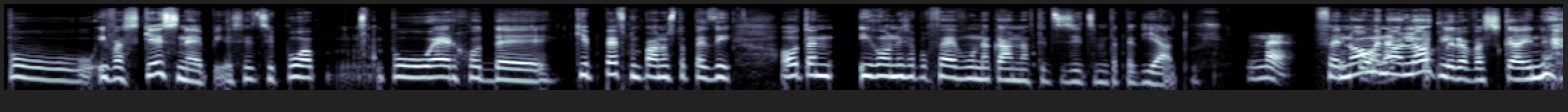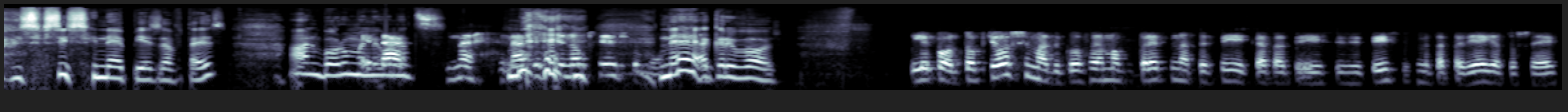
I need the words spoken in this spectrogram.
που, οι βασικές συνέπειες έτσι, που, που έρχονται και πέφτουν πάνω στο παιδί όταν οι γονείς αποφεύγουν να κάνουν αυτή τη συζήτηση με τα παιδιά τους; Ναι. Φαινόμενα λοιπόν, ολόκληρα βασικά είναι στι συνέπειες αυτές. Αν μπορούμε λίγο να τις... Ναι, να τις συνοψίσουμε. ναι, ακριβώς. Λοιπόν, το πιο σημαντικό θέμα που πρέπει να τεθεί κατά τις συζητήσεις με τα παιδιά για το σεξ,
